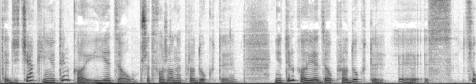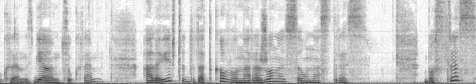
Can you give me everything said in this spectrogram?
te dzieciaki nie tylko jedzą przetworzone produkty, nie tylko jedzą produkty z cukrem, z białym cukrem, ale jeszcze dodatkowo narażone są na stres. Bo stres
